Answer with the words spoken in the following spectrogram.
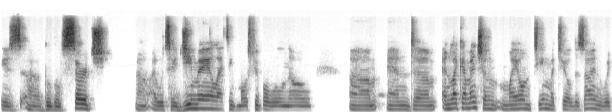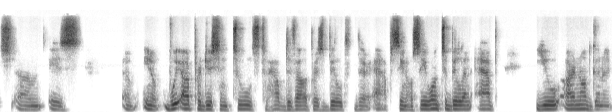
is uh, Google search. Uh, I would say Gmail, I think most people will know. Um, and um, and like I mentioned, my own team, Material Design, which um, is uh, you know we are producing tools to help developers build their apps you know. So you want to build an app you are not going to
